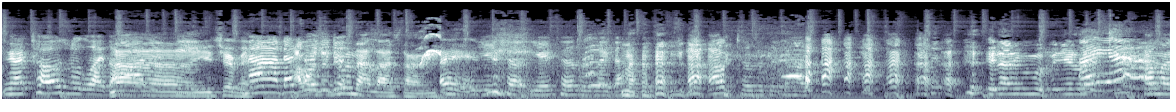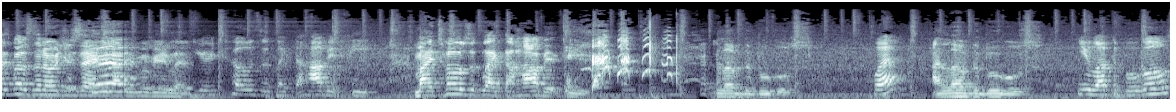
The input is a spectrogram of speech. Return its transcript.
No, but you were close. Your toes look like the Nah, hobbit nah, nah, feet. you tripping. Nah, that's I how wasn't you do- doing that last time. Hey, Your, to- your toes look like the hobbit. Your toes look like the hobbit. you're not even moving your lips. I am. How am I supposed to know what you're saying? You're not even moving your lips. Your toes look like the hobbit feet. My toes look like the Hobbit feet. I love the boogles. What? I love the boogles. You love the boogles?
